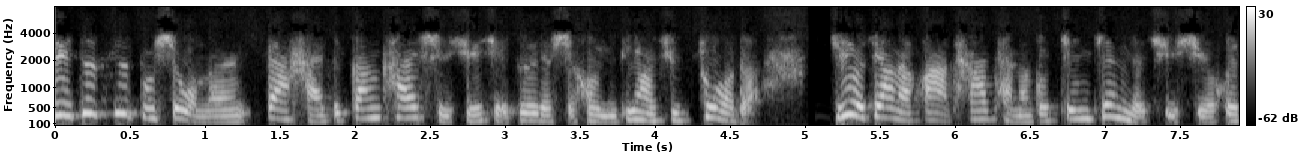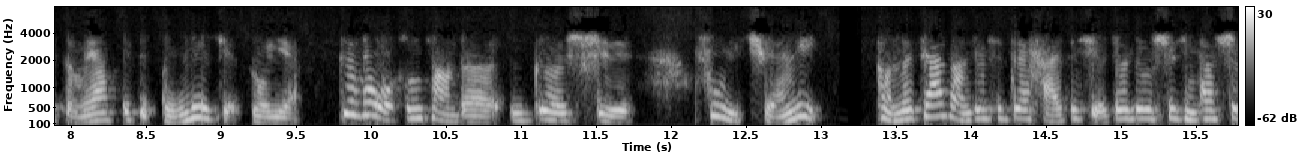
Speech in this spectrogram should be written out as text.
所以这四步是我们在孩子刚开始学写作业的时候一定要去做的。只有这样的话，他才能够真正的去学会怎么样自己独立写作业。最后我分享的一个是赋予权利，很多家长就是对孩子写作这个事情，他是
